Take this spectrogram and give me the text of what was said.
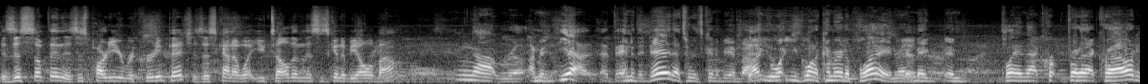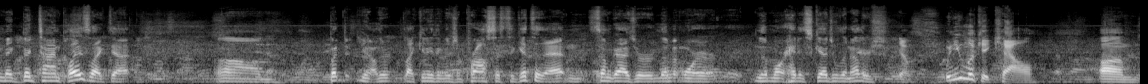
is this something? Is this part of your recruiting pitch? Is this kind of what you tell them this is going to be all about? Not really. I mean, yeah. At the end of the day, that's what it's going to be about. You want you want to come here to play and right, yeah. make and play in that cr- front of that crowd and make big time plays like that. Um, but you know, like anything, there's a process to get to that, and some guys are a little bit more a little more ahead of schedule than others. Yeah. When you look at Cal, um,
